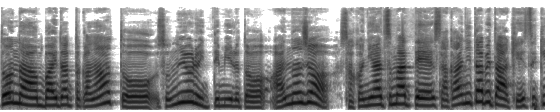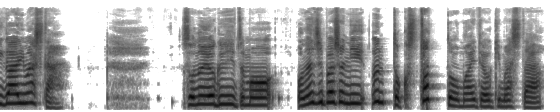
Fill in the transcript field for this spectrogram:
どんな塩梅だったかなと、その夜行ってみると、案の定、そこに集まって盛んに食べた形跡がありました。その翌日も同じ場所にうんとスタッと巻いておきました。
